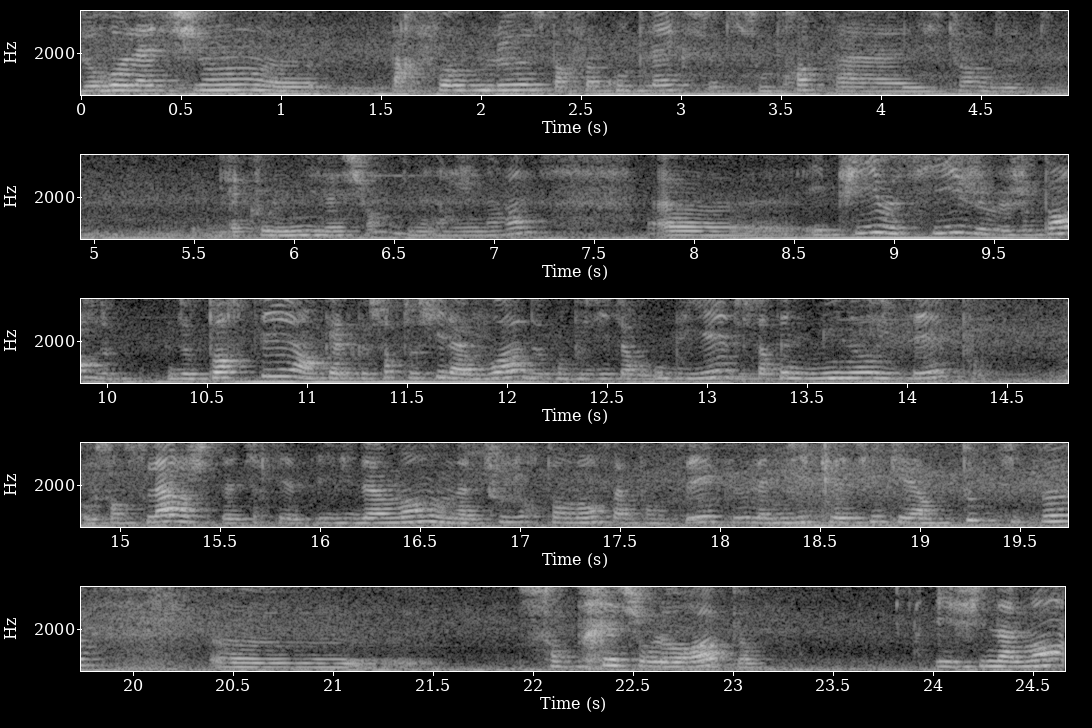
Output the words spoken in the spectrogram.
de, relations parfois houleuses, parfois complexes, qui sont propres à l'histoire de, la colonisation de manière générale. Euh, et puis aussi, je, pense, de, porter en quelque sorte aussi la voix de compositeurs oubliés, de certaines minorités, au sens large, c'est-à-dire qu'évidemment, on a toujours tendance à penser que la musique classique est un tout petit peu euh, centrée sur l'Europe. Et finalement,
